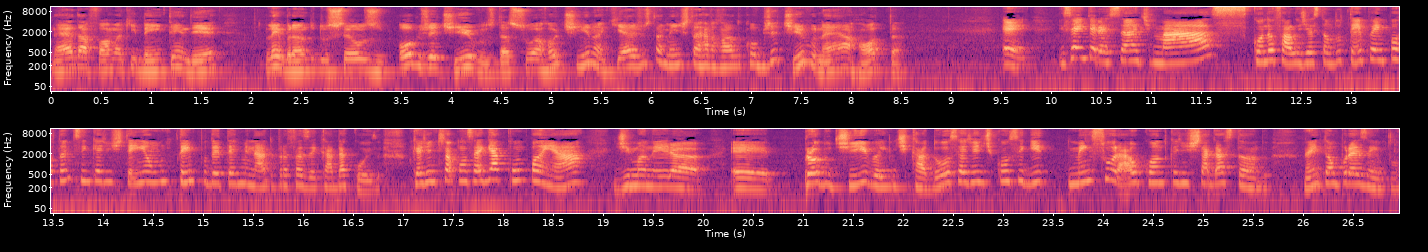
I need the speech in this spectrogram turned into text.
né, da forma que bem entender lembrando dos seus objetivos, da sua rotina, que é justamente estar relacionado com o objetivo, né? A rota. É, isso é interessante, mas quando eu falo gestão do tempo, é importante sim que a gente tenha um tempo determinado para fazer cada coisa. Porque a gente só consegue acompanhar de maneira é, produtiva, indicador, se a gente conseguir mensurar o quanto que a gente está gastando. Né? Então, por exemplo,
